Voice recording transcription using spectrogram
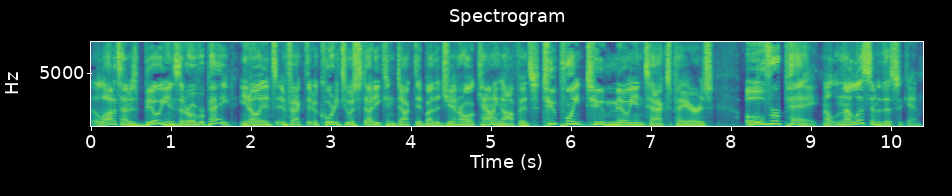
a lot of times billions that are overpaid. You know, in fact, according to a study conducted by the General Accounting Office, 2.2 million taxpayers overpay. Now, now listen to this again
